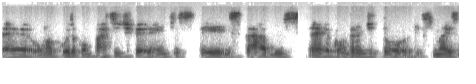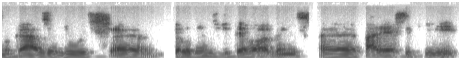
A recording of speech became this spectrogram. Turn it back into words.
é, uma coisa com partes diferentes ter estados é, contraditórios. Mas no caso dos, é, pelo menos de Teógenes, é, parece que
